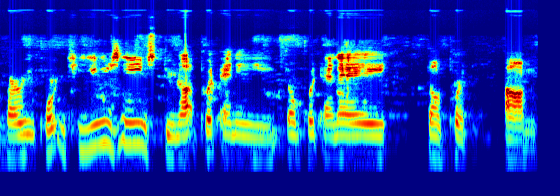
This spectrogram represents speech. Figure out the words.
Very important to use these. Do not put any. Don't put NA. Don't put um,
